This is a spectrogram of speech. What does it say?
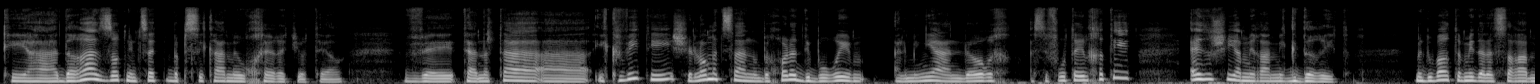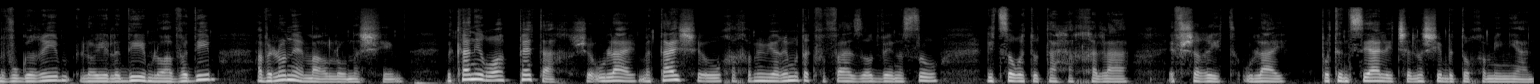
כי ההדרה הזאת נמצאת בפסיקה המאוחרת יותר. וטענתה העקבית היא שלא מצאנו בכל הדיבורים על מניין לאורך הספרות ההלכתית איזושהי אמירה מגדרית. מדובר תמיד על עשרה מבוגרים, לא ילדים, לא עבדים, אבל לא נאמר לא נשים. וכאן היא רואה פתח שאולי מתישהו חכמים ירימו את הכפפה הזאת וינסו ליצור את אותה הכלה אפשרית, אולי פוטנציאלית של נשים בתוך המניין.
